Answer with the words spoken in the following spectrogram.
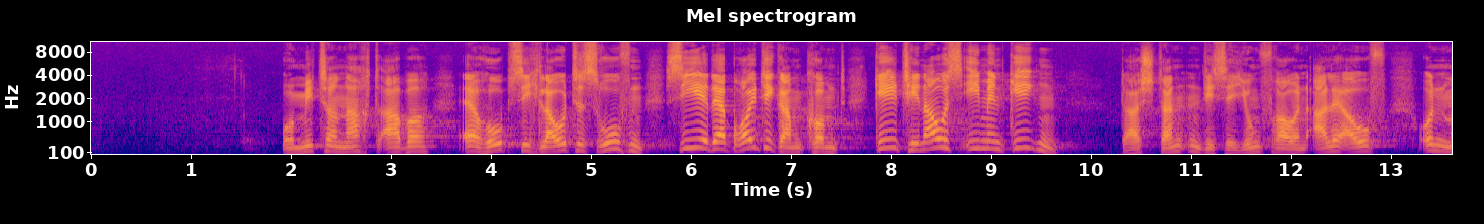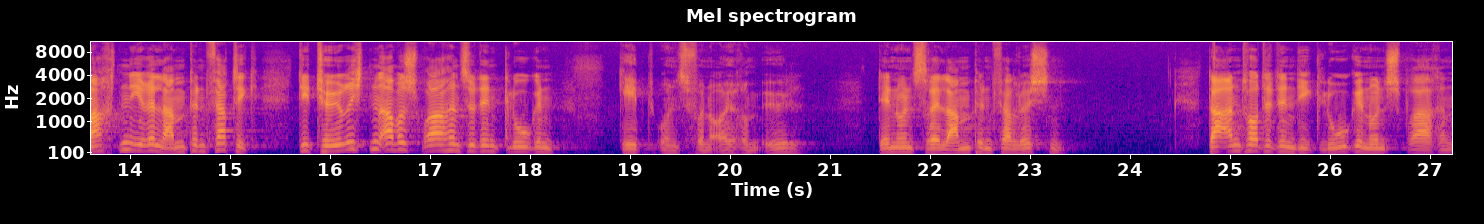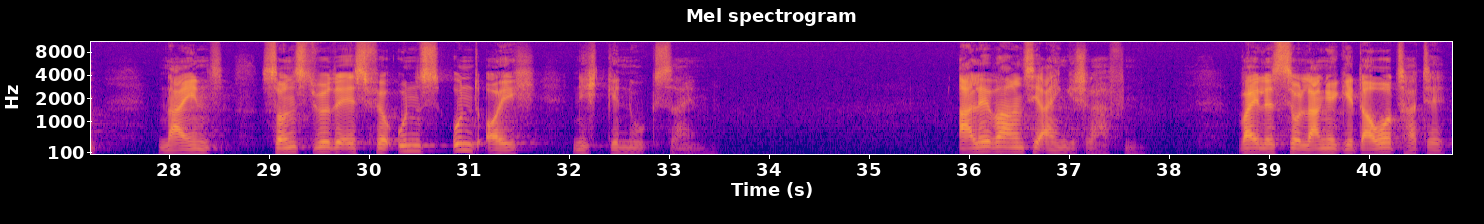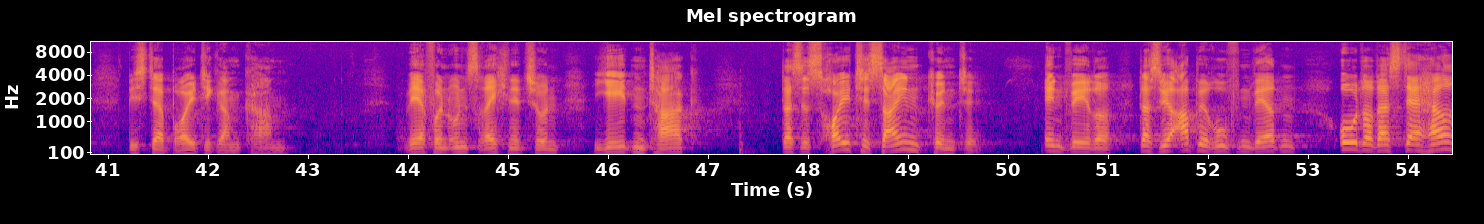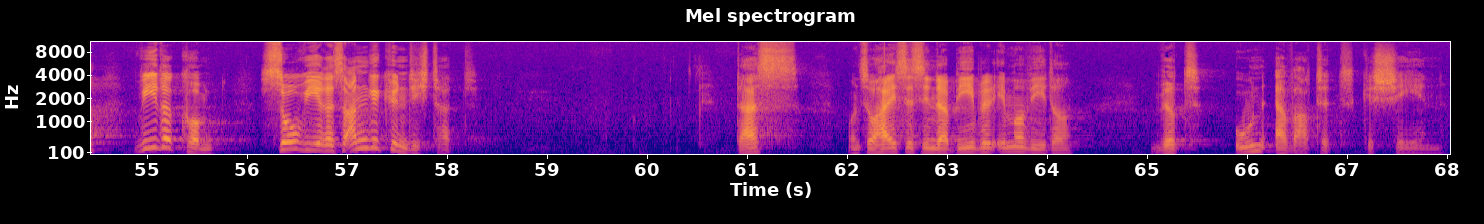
Um Mitternacht aber erhob sich lautes Rufen, siehe, der Bräutigam kommt, geht hinaus ihm entgegen. Da standen diese Jungfrauen alle auf und machten ihre Lampen fertig. Die Törichten aber sprachen zu den Klugen, Gebt uns von eurem Öl, denn unsere Lampen verlöschen. Da antworteten die Klugen und sprachen, Nein, sonst würde es für uns und euch nicht genug sein. Alle waren sie eingeschlafen, weil es so lange gedauert hatte, bis der Bräutigam kam. Wer von uns rechnet schon jeden Tag, dass es heute sein könnte, entweder, dass wir abberufen werden oder dass der Herr wiederkommt, so wie er es angekündigt hat. Das und so heißt es in der Bibel immer wieder, wird unerwartet geschehen.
